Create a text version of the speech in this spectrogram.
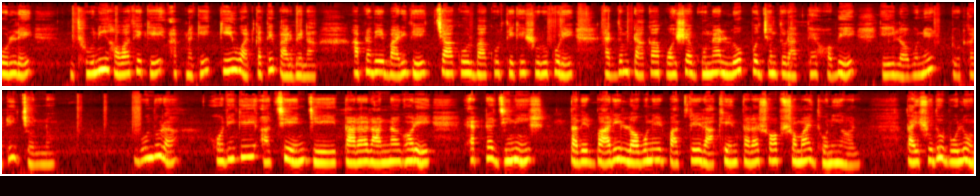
করলে ধনী হওয়া থেকে আপনাকে কেউ আটকাতে পারবে না। আপনাদের বাড়িতে চাকর বাকর থেকে শুরু করে একদম টাকা পয়সা গোনার লোক পর্যন্ত রাখতে হবে এই লবণের টোটকাটির জন্য। বন্ধুরা অনেকেই আছেন যে তারা রান্নাঘরে একটা জিনিস তাদের বাড়ির লবণের পাত্রে রাখেন, তারা সব সময় ধনী হন। তাই শুধু বলুন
